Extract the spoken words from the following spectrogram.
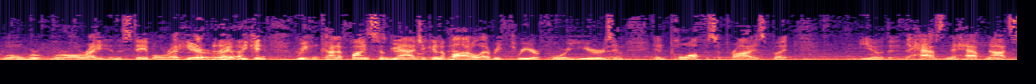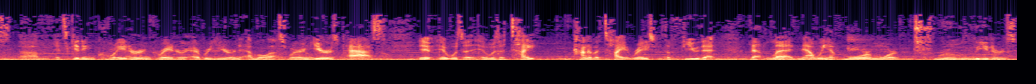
"Whoa, we're, we're all right in the stable right here, right? We can we can kind of find some magic in a bottle every three or four years and and pull off a surprise." But you know, the, the haves and the have-nots, um, it's getting greater and greater every year in MLS. Where in years past, it, it was a it was a tight, kind of a tight race with a few that that led. Now we have more and more true leaders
